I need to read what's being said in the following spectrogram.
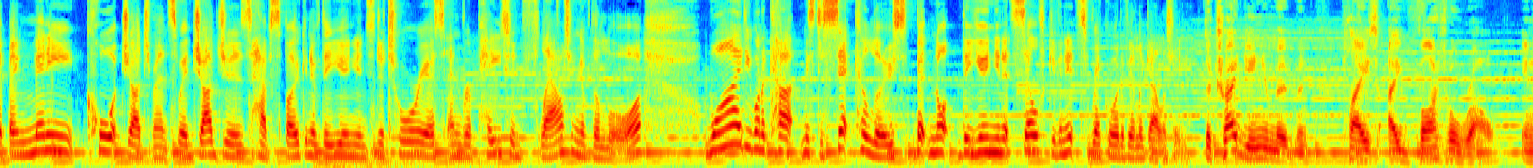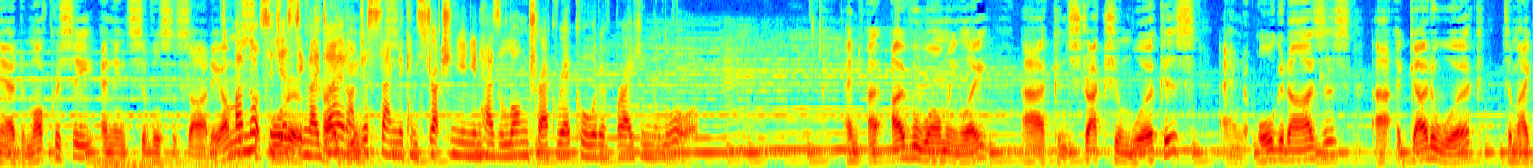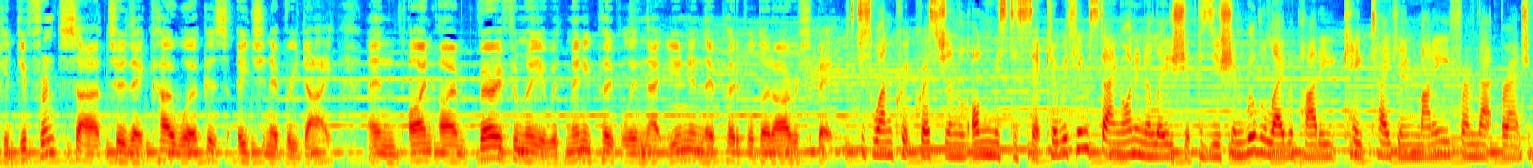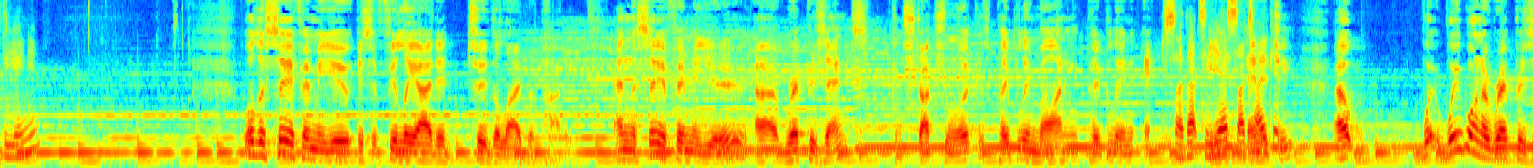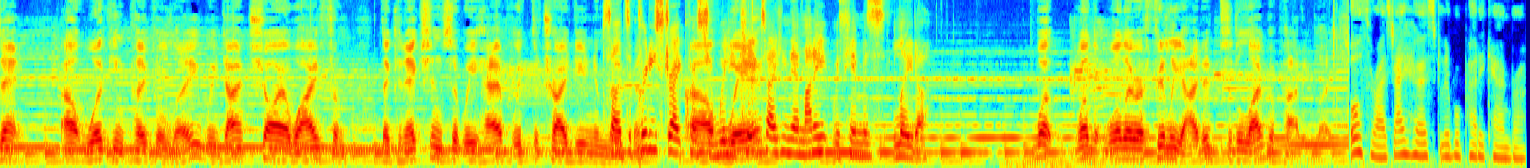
there have been many court judgments where judges have spoken of the union's notorious and repeated flouting of the law. Why do you want to cut Mr Setka loose, but not the union itself, given its record of illegality? The trade union movement plays a vital role in our democracy and in civil society. I'm, I'm not suggesting they don't. Unions. I'm just saying the construction union has a long track record of breaking the law. And uh, overwhelmingly, uh, construction workers and organisers uh, go to work to make a difference uh, to their co workers each and every day. And I, am very familiar with many people in that union. They're people that I respect. Just one quick question on Mr Setka. With him staying on in a leadership position, will the Labor Party keep taking money from that branch of the union? Well, the CFMEU is affiliated to the Labor Party, and the CFMEU uh, represents construction workers, people in mining, people in so that's a yes. I take it. Uh, we, we, want to represent uh, working people, Leigh. We don't shy away from the connections that we have with the trade union. So movement, it's a pretty straight question. Uh, Will you keep taking their money with him as leader? Well, well, well, they're affiliated to the Labor Party, Leigh. Authorised A Hirst Liberal Party, Canberra.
